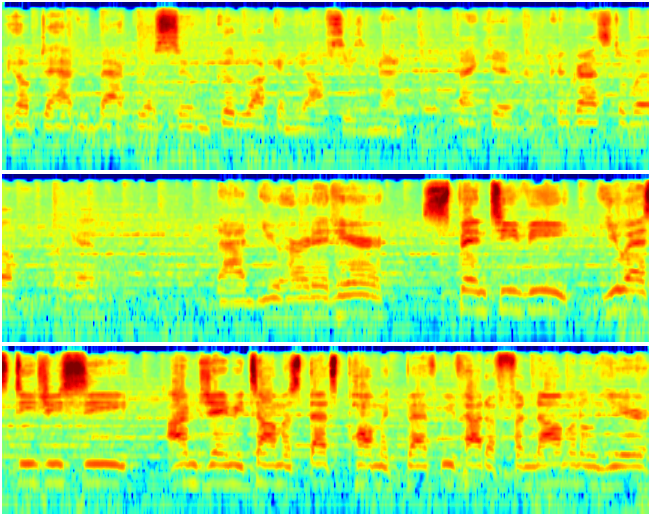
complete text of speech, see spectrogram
We hope to have you back real soon. Good luck in the offseason, man. Thank you. And congrats to Will again. That you heard it here. Spin TV, USDGC. I'm Jamie Thomas. That's Paul McBeth. We've had a phenomenal year.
